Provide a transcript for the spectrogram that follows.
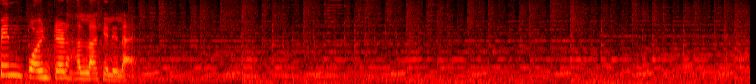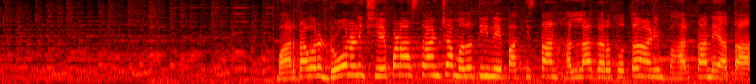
पिन पॉइंटेड हल्ला केलेला आहे. भारतावर ड्रोन आणि क्षेपणास्त्रांच्या मदतीने पाकिस्तान हल्ला करत होतं आणि भारताने आता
